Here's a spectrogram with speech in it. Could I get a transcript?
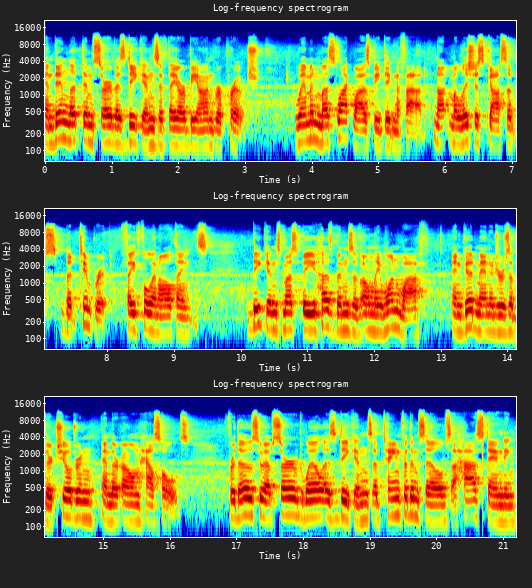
and then let them serve as deacons if they are beyond reproach. Women must likewise be dignified, not malicious gossips, but temperate, faithful in all things. Deacons must be husbands of only one wife, and good managers of their children and their own households. For those who have served well as deacons obtain for themselves a high standing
